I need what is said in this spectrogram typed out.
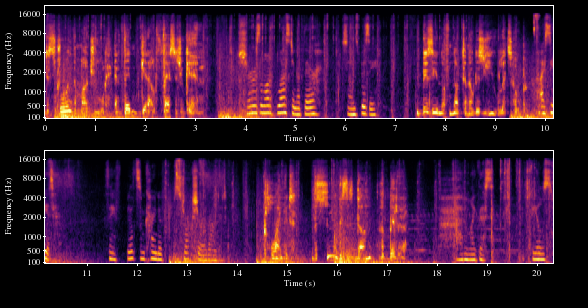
Destroy the module and then get out fast as you can. Sure is a lot of blasting up there. Sounds busy. Busy enough not to notice you, let's hope. I see it. They've built some kind of structure around it. Climate. The sooner this is done, the better. I don't like this. Feels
